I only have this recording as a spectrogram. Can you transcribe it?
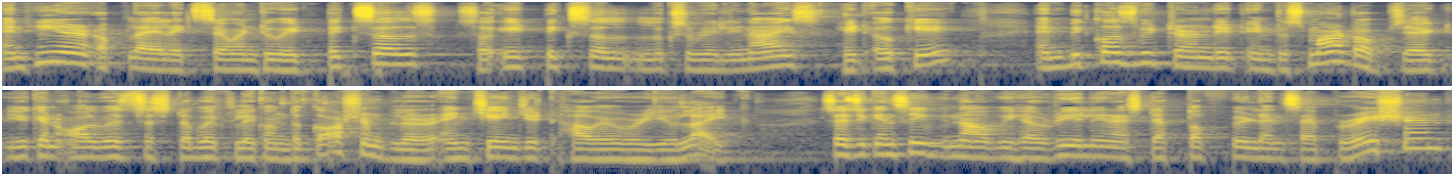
and here apply like 7 to 8 pixels. So 8 pixel looks really nice. Hit ok. And because we turned it into smart object you can always just double click on the Gaussian blur and change it however you like. So as you can see now we have really nice depth of field and separation.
